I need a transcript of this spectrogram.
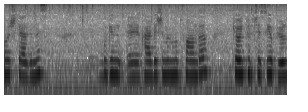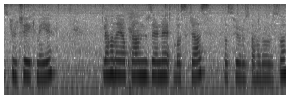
hoş geldiniz. Bugün e, kardeşimin mutfağında köy külçesi yapıyoruz. Külçe ekmeği. Lahana yaprağının üzerine basacağız. Basıyoruz daha doğrusu.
